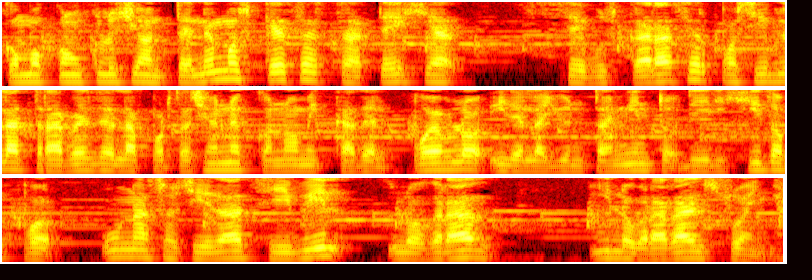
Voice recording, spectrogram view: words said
Como conclusión, tenemos que esta estrategia se buscará ser posible a través de la aportación económica del pueblo y del ayuntamiento, dirigido por una sociedad civil lograr y logrará el sueño.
